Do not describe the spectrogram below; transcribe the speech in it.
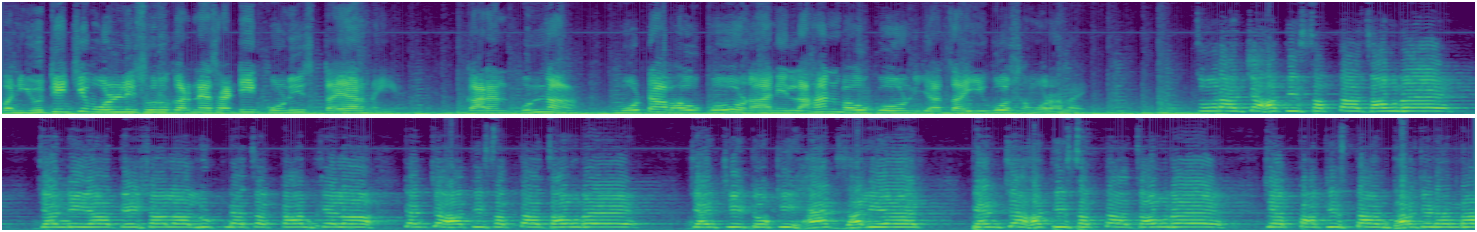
पण युतीची बोलणी सुरू करण्यासाठी कोणीच तयार नाहीये. कारण पुन्हा मोठा भाऊ कोण आणि लहान भाऊ कोण याचा इगो समोर आलाय. चोरांच्या हाती सत्ता जाऊ नये. ज्यांनी या देशाला लुटण्याचं काम केलं त्यांच्या हाती सत्ता जाऊ नये. ज्यांची डोकी हॅक झाली आहेत त्यांच्या हाती सत्ता जाऊ नये. जे पाकिस्तान धर्जण्यांना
